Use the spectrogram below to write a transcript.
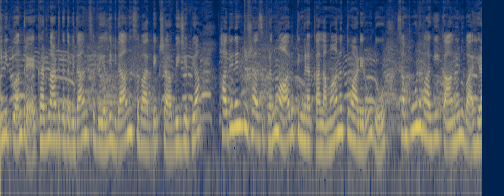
ಏನಿತ್ತು ಅಂದರೆ, ಕರ್ನಾಟಕದ ವಿಧಾನಸಭೆಯಲ್ಲಿ ವಿಧಾನಸಭಾ ಅಧ್ಯಕ್ಷ ಬಿಜೆಪಿಯ ಹದಿನೆಂಟು ಶಾಸಕರನ್ನು ಆರು ತಿಂಗಳ ಕಾಲ ಅಮಾನತು ಮಾಡಿರುವುದು ಸಂಪೂರ್ಣವಾಗಿ ಕಾನೂನು ಬಾಹಿರ,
